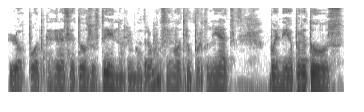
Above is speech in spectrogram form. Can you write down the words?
los podcasts. Gracias a todos ustedes. Nos reencontramos en otra oportunidad. Buen día para todos.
